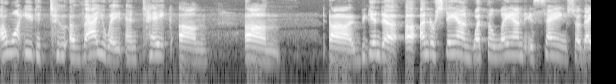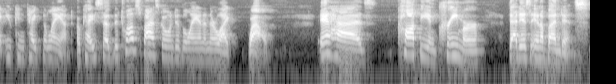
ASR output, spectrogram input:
I want you to, to evaluate and take um, um, uh, begin to uh, understand what the land is saying so that you can take the land. Okay, so the 12 spies go into the land and they're like, wow, it has coffee and creamer that is in abundance.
